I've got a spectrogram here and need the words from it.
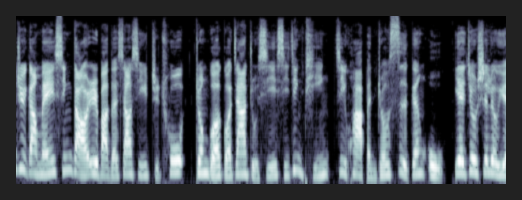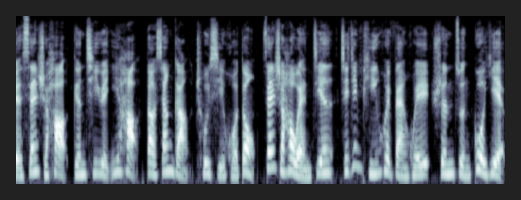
据港媒《星岛日报》的消息指出，中国国家主席习近平计划本周四跟五，也就是六月三十号跟七月一号到香港出席活动。三十号晚间，习近平会返回深圳过夜，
